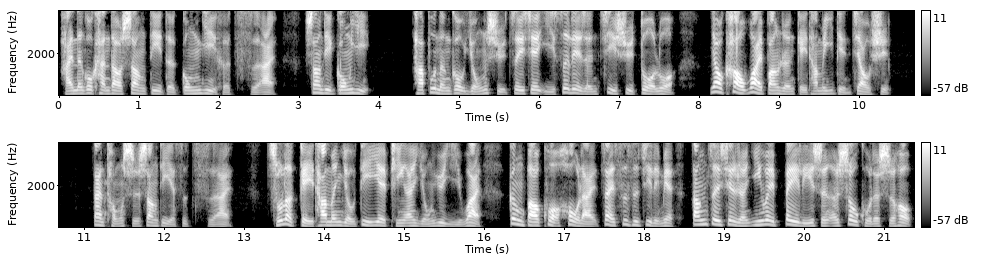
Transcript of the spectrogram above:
还能够看到上帝的公义和慈爱。上帝公义，他不能够允许这些以色列人继续堕落。要靠外邦人给他们一点教训，但同时上帝也是慈爱，除了给他们有地业平安荣誉以外，更包括后来在四世纪里面，当这些人因为背离神而受苦的时候，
